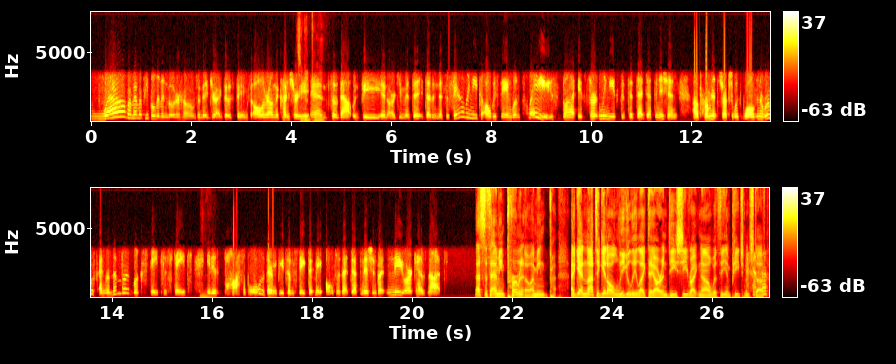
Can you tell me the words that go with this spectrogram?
Well, remember people live in motorhomes and they drag those things all around the country. And so that would be an argument that it doesn't necessarily need to always stay in one place, but it certainly needs to fit that definition a permanent structure with walls and a roof. And remember, look state to state. Mm-hmm. It is possible that there may be some state that may alter that definition, but New York has not. That's the thing. I mean, permanent, though. I mean, again, not to get all legally like they are in D.C. right now with the impeachment stuff,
